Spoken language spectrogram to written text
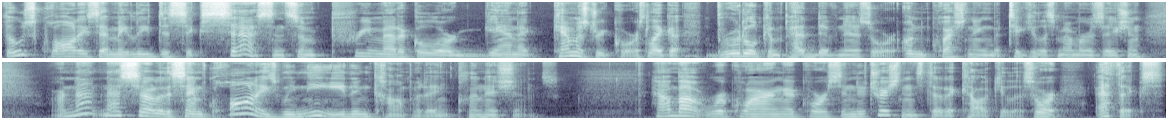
those qualities that may lead to success in some pre-medical organic chemistry course, like a brutal competitiveness or unquestioning meticulous memorization, are not necessarily the same qualities we need in competent clinicians. How about requiring a course in nutrition instead of calculus, or ethics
